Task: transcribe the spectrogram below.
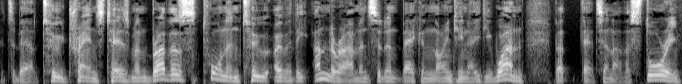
It's about two trans Tasman brothers torn in two over the underarm incident back in 1981, but that's another story.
